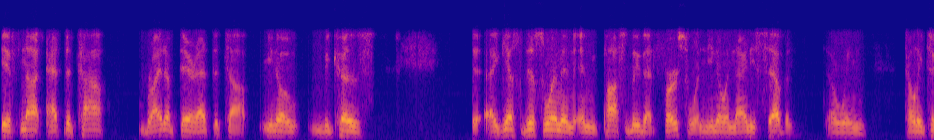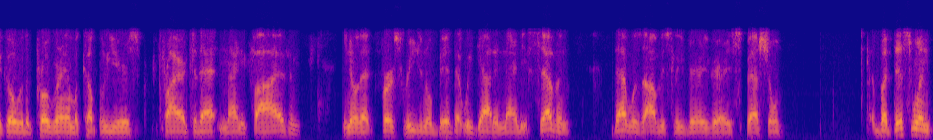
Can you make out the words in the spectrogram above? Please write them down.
if not at the top, right up there at the top. You know, because I guess this one and, and possibly that first one, you know, in '97 uh, when Tony took over the program a couple of years prior to that in '95, and you know that first regional bid that we got in '97, that was obviously very very special. But this one,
